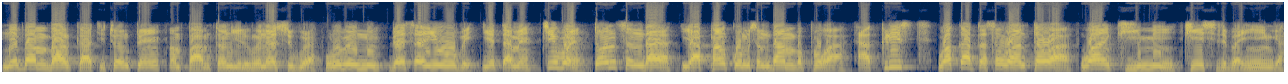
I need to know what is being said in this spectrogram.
Ne bãmb barka tɩ tõnd-tõe n paam tõnd yel wẽna sugra. Rob nu vɛsa yoobe yetame tɩ bõe tõnd sẽn da yaa pãn komsem dãmbã pʋga a kirist wakata sẽn wa n ta wa wa n kiime kiisdbã yĩnga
